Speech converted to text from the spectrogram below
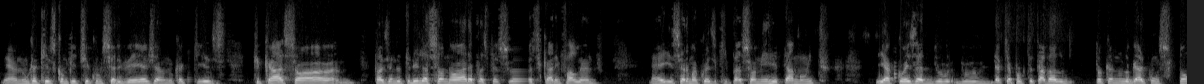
Né? Eu nunca quis competir com cerveja, eu nunca quis ficar só fazendo trilha sonora para as pessoas ficarem falando. Né? Isso era uma coisa que passou a me irritar muito. E a coisa do, do daqui a pouco tu estava tocando num lugar com um som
